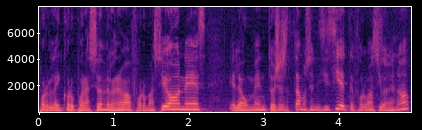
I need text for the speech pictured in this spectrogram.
por la incorporación de las nuevas formaciones, el aumento, ya estamos en 17 formaciones, ¿no?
